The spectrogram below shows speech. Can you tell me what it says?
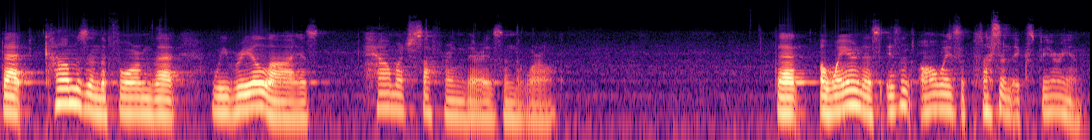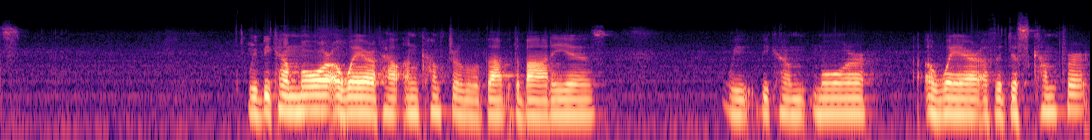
that comes in the form that we realize how much suffering there is in the world. That awareness isn't always a pleasant experience. We become more aware of how uncomfortable the body is. We become more aware of the discomfort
